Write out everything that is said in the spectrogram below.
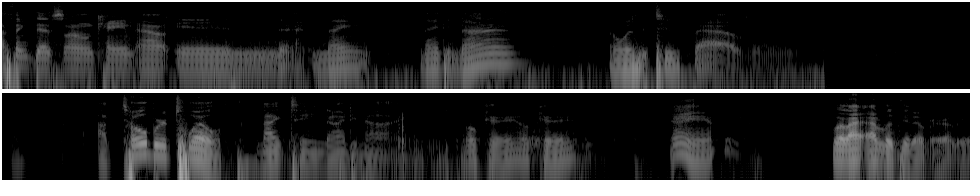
I think that song came out in nine, 99 or was it 2000? October 12th, 1999. Okay, okay. Damn. Well, I, I looked it up earlier.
